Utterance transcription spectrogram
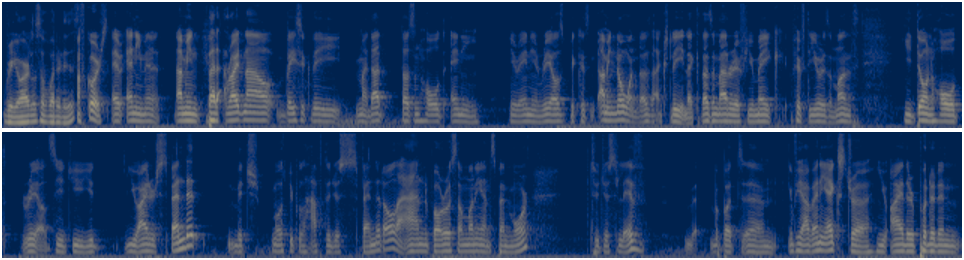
regardless of what it is? Of course, a- any minute. I mean, But- right now, basically, my dad doesn't hold any Iranian rials because I mean, no one does actually. Like, it doesn't matter if you make 50 euros a month, you don't hold rials. You you you, you either spend it, which most people have to just spend it all and borrow some money and spend more to just live. But um, if you have any extra, you either put it in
